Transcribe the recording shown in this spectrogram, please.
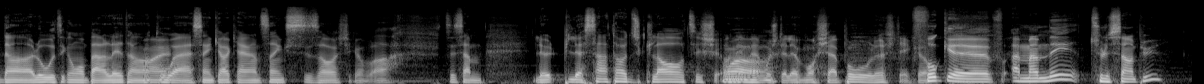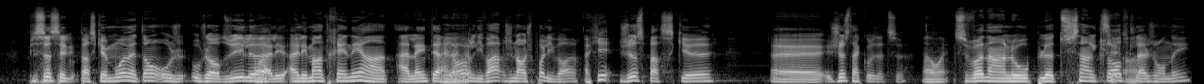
dans l'eau, tu sais, comme on parlait tantôt, Ouais. à 5h45, 6h. J'étais comme, ah, ça me. Le, puis le senteur du chlore, tu sais, moi, je te lève mon chapeau, là. J'étais comme. Faut que, à m'amener, tu le sens plus. Puis ça, c'est parce que moi, mettons, au- aujourd'hui, là, Ouais. aller, aller m'entraîner en- à l'intérieur l'hiver, je nage pas l'hiver. OK. Juste parce que, euh, juste à cause de ça. Ah ouais. Tu vas dans l'eau, puis là, tu sens le chlore toute la journée.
